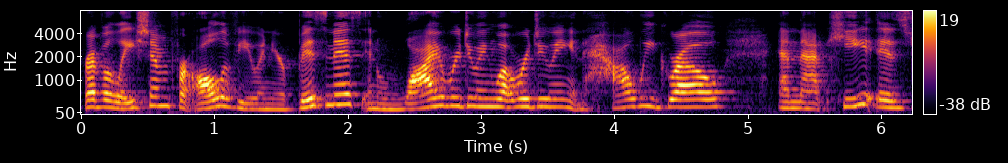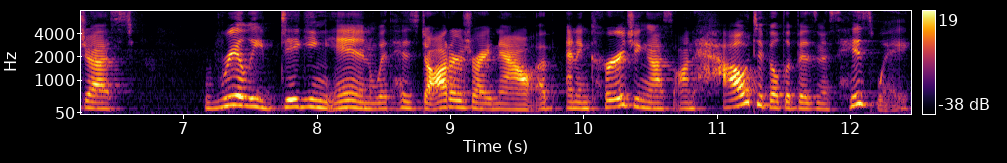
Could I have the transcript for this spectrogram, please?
revelation for all of you in your business and why we're doing what we're doing and how we grow, and that He is just really digging in with his daughters right now uh, and encouraging us on how to build a business his way,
